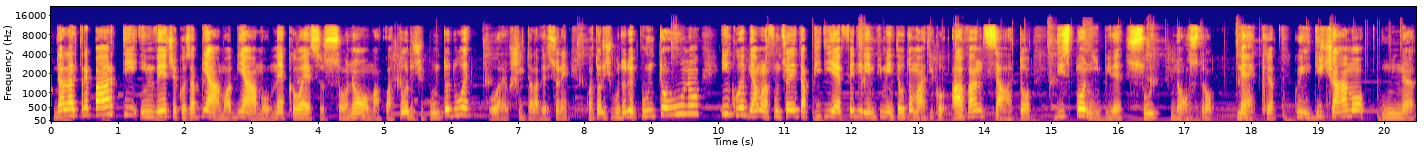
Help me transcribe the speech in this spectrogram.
Dall'altre parti invece cosa abbiamo? Abbiamo macOS Sonoma 14.2, ora è uscita la versione 14.2.1 in cui abbiamo la funzionalità PDF di riempimento automatico avanzato disponibile sul nostro Mac. Quindi diciamo un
